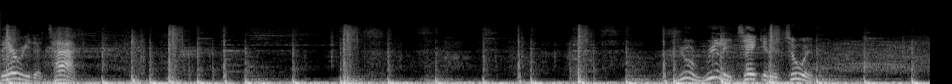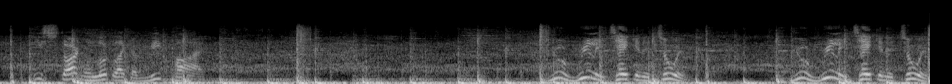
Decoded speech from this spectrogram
varied attack. Taking it to him. He's starting to look like a meat pie. You're really taking it to him. You're really taking it to him.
